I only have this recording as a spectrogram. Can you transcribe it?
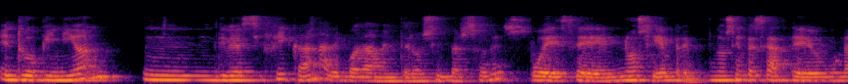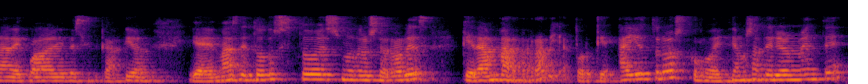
En tu opinión, ¿diversifican adecuadamente los inversores? Pues no siempre, no siempre se hace una adecuada diversificación. Y además de todo esto es uno de los errores que dan más rabia, porque hay otros, como decíamos anteriormente,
